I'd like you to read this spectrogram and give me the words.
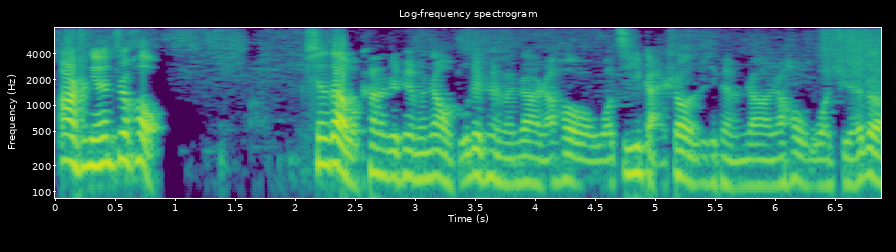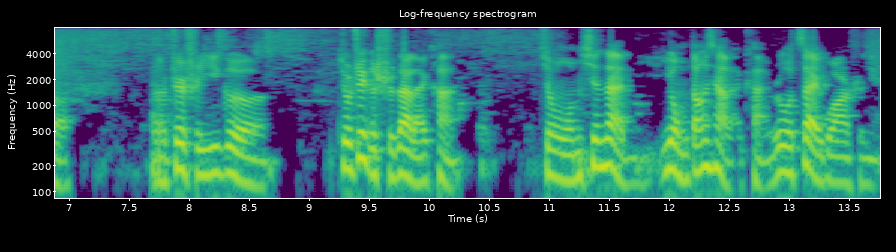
二十年之后。现在我看了这篇文章，我读这篇文章，然后我自己感受的这篇文章，然后我觉得，呃，这是一个，就这个时代来看，就我们现在以我们当下来看，如果再过二十年，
